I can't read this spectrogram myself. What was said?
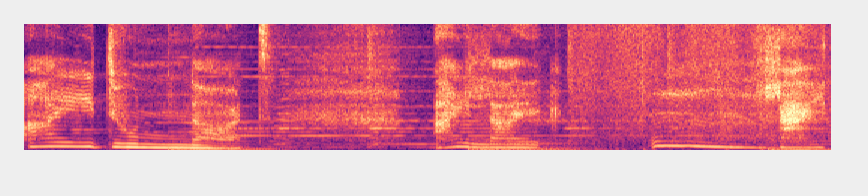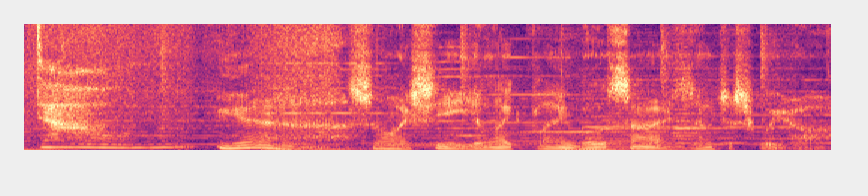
I do not. I like. Mm, lie down. Yeah, so I see. You like playing both sides, don't you, sweetheart?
